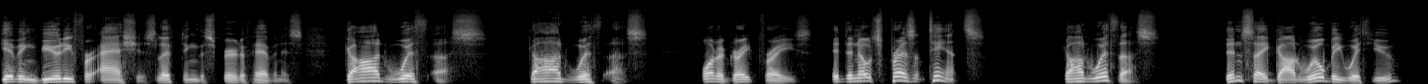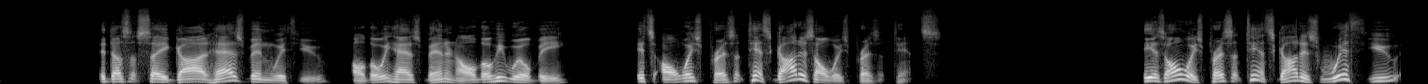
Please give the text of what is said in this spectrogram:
giving beauty for ashes, lifting the spirit of heaviness. God with us. God with us. What a great phrase. It denotes present tense. God with us. Didn't say God will be with you. It doesn't say God has been with you, although He has been and although He will be. It's always present tense. God is always present tense. He is always present tense. God is with you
